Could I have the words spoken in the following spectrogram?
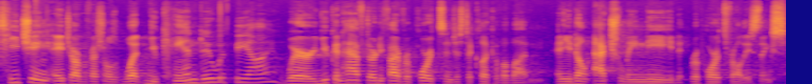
teaching HR professionals what you can do with BI, where you can have 35 reports in just a click of a button, and you don't actually need reports for all these things.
